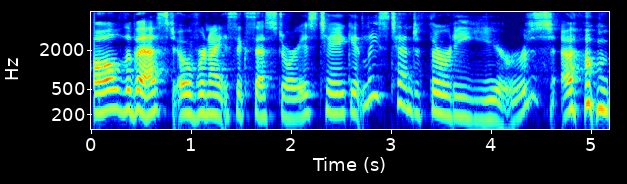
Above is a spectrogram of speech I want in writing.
All the best overnight success stories take at least 10 to 30 years. Um,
